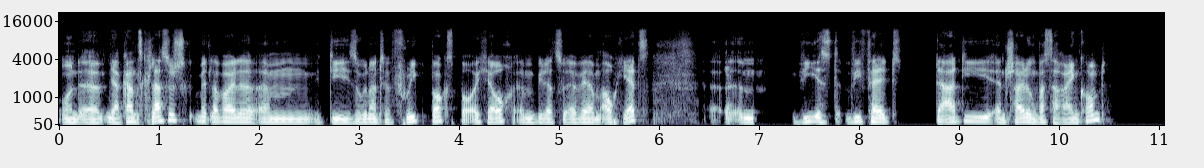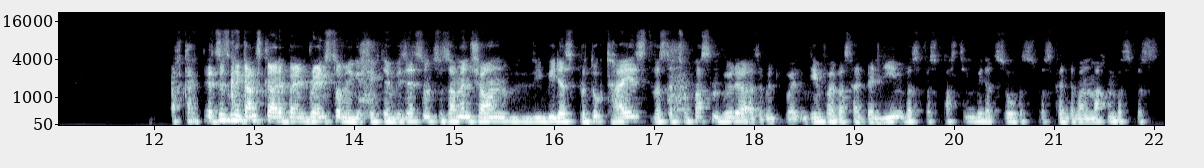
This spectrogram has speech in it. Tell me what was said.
Und äh, ja, ganz klassisch mittlerweile ähm, die sogenannte Freakbox bei euch ja auch ähm, wieder zu erwerben, auch jetzt. Ähm, wie, ist, wie fällt da die Entscheidung, was da reinkommt? Ach, das ist eine ganz klare Brainstorming-Geschichte. Wir setzen uns zusammen, schauen, wie, wie das Produkt heißt, was dazu passen würde. Also in dem Fall was halt Berlin, was, was passt irgendwie dazu, was, was könnte man machen, was, was,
